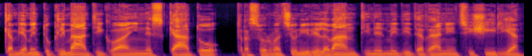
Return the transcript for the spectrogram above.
cambiamento climatico ha innescato trasformazioni rilevanti nel Mediterraneo e in Sicilia?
